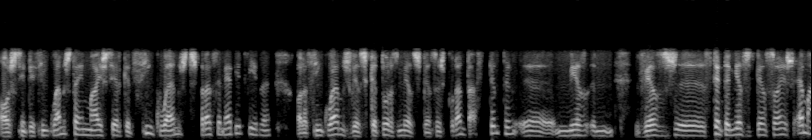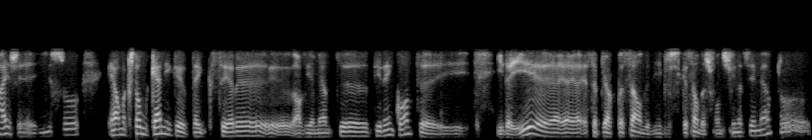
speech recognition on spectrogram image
aos 65 anos tem mais cerca de 5 anos de esperança média de vida. Ora, 5 anos vezes 14 meses de pensões por ano dá 70 uh, meses, vezes uh, 70 meses de pensões a mais. Isso é uma questão mecânica, tem que ser, eh, obviamente, tida em conta. E, e daí eh, essa preocupação de diversificação das fontes de financiamento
